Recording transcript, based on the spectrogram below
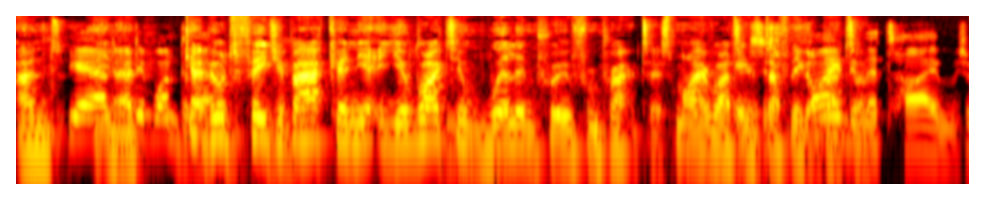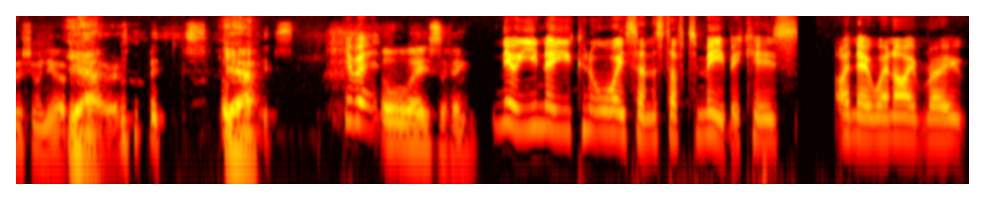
and Yeah, I- you know, I did wonder get that. people to feed you back, and your, your writing mm. will improve from practice. My writing it's has just definitely got better. finding the time, especially when you're a Yeah. parent. It's Yeah. always, yeah, but always the thing. Neil, you know, you can always send the stuff to me because I know when I wrote,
